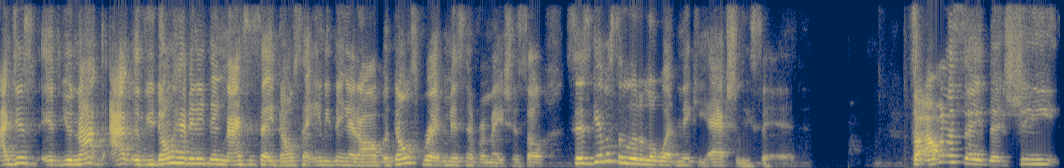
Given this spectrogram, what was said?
I just if you're not I, if you don't have anything nice to say, don't say anything at all, but don't spread misinformation. So sis, give us a little of what Nicki actually said. So I want to say that she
